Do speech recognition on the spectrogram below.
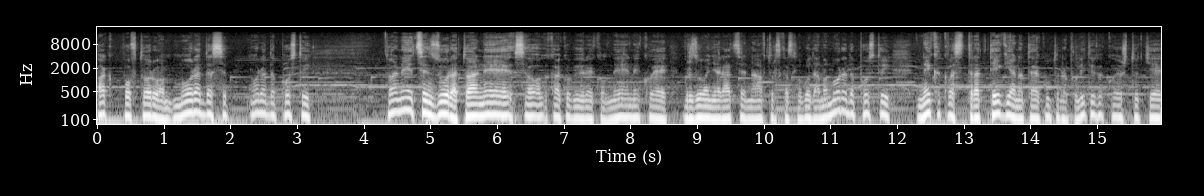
пак повторувам, мора да се мора да постои Тоа не е цензура, тоа не е, како би рекол, не е некое врзување раце на авторска слобода, ама мора да постои некаква стратегија на таа културна политика која што ќе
